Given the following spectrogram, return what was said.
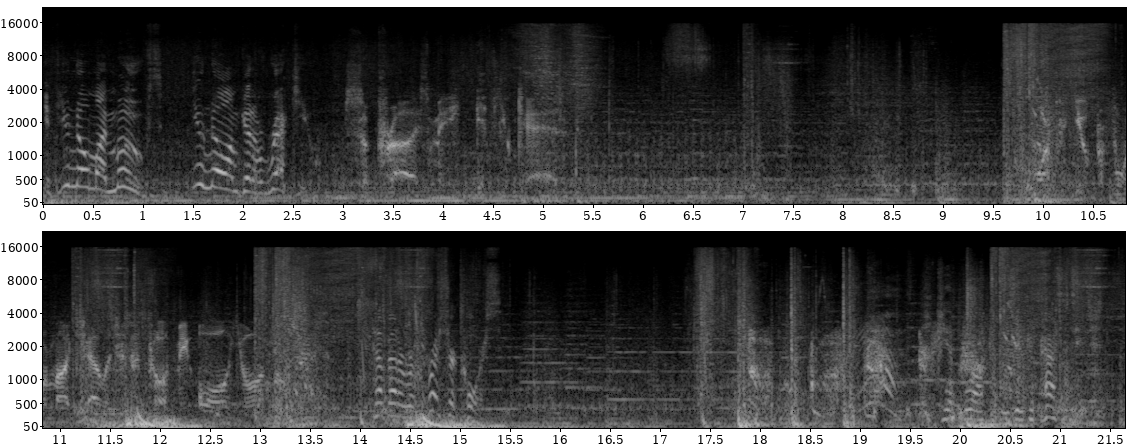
If you know my moves! You know I'm gonna wreck you! Surprise me, if you can. Watching you perform my challenges has taught me all your moves. How about a refresher course? You can't block he's incapacitated.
